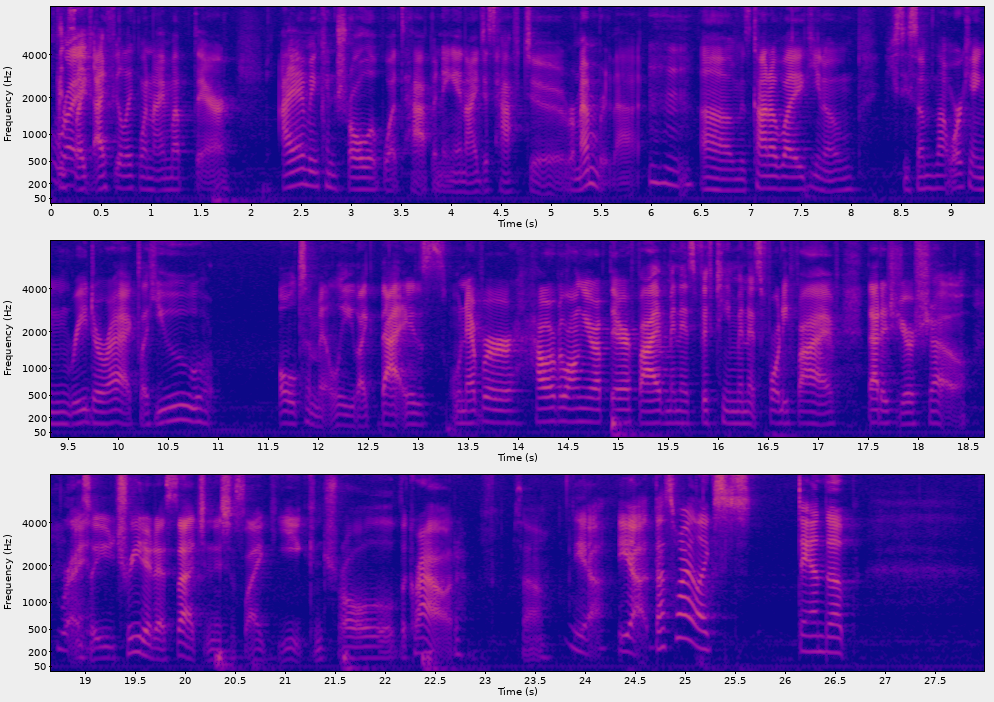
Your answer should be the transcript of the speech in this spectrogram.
it's like i feel like when i'm up there i am in control of what's happening and i just have to remember that Mm-hmm. um it's kind of like you know you see something's not working redirect like you ultimately like that is whenever however long you're up there 5 minutes 15 minutes 45 that is your show Right. and so you treat it as such, and it's just like you control the crowd. So Yeah, yeah. That's why I like stand up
